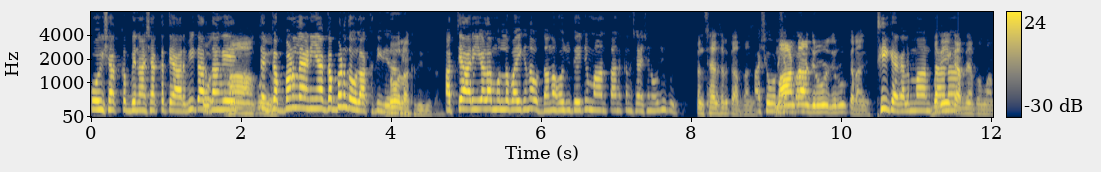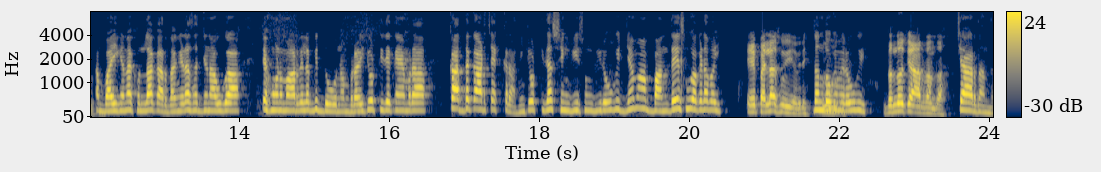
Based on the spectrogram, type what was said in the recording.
ਕੋਈ ਸ਼ੱਕ ਬਿਨਾ ਸ਼ੱਕ ਤਿਆਰ ਵੀ ਕਰ ਦਾਂਗੇ ਹਾਂ, ਤੇ ਗੱਬਣ ਲੈਣੀ ਆ ਗੱਬਣ 2 ਲੱਖ ਦੀ ਦੇ 2 ਲੱਖ ਦੀ ਦੇ ਦਾਂਗੇ। ਆ ਤਿਆਰੀ ਵਾਲਾ ਮੁੱਲ ਬਾਈ ਕਹਿੰਦਾ ਉਦਾਂ ਦਾ ਹੋ ਜੂ ਤੇ ਇਹ ਚ ਮਾਨਤਾਨ ਕਨਸੈਸ਼ਨ ਹੋ ਜੂ ਕੋਈ? ਕੰਸੈਸਰ ਕਰ ਆ ਦਾਂਗੇ ਛੋਟ ਮਾਨਦਾਨ ਜ਼ਰੂਰ ਜ਼ਰੂਰ ਕਰਾਂਗੇ। ਠੀਕ ਹੈ ਗੱਲ ਮਾਨਤਾਨ ਵਧੀਆ ਕਰਦੇ ਆਪਾਂ ਮਾਨ ਬਾਈ ਕਹਿੰਦਾ ਖੁੱਲਾ ਕਰ ਦਾਂਗੇ ਜਿਹੜਾ ਸੱਜਣ ਆਊਗਾ। ਤੇ ਹੁਣ ਮਾਰ ਦੇ ਲੱਭੀ 2 ਨੰਬਰ ਵਾਲੀ ਝੋਟੀ ਦੇ ਕੈਮਰਾ। ਕੱਦ ਕਾਟ ਚੈੱਕ ਕਰਾ ਦੀ ਝੋਟੀ ਦਾ ਸਿੰਗੀ ਸੁੰਗੀ ਰਹੂਗੀ ਜਮਾ ਬੰਦੇ ਸੂਆ ਕਿਹੜਾ ਬਾਈ? ਇਹ ਪਹਿਲਾ ਸੂਈ ਆ ਵੀਰੇ। ਦੰਦੋਂ ਕਿਵੇਂ ਰਹੂਗੀ? ਦੰਦੋ ਚਾਰ ਦੰਦਾ ਚਾਰ ਦੰਦ।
